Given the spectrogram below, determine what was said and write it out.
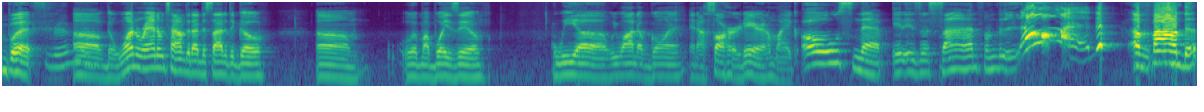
but real, real. um, the one random time that I decided to go um, with my boy Zill, we uh we wound up going, and I saw her there, and I'm like, oh snap! It is a sign from the Lord. I found her.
